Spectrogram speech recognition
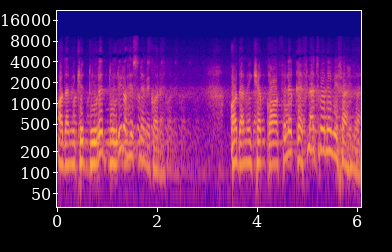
آدمی که دوره دوری رو حس نمی‌کنه. آدمی که قافل قفلت رو نمی‌فهمه.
